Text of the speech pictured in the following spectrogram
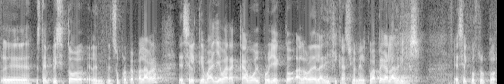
eh, está implícito en, en su propia palabra, es el que va a llevar a cabo el proyecto a la hora de la edificación, el que va a pegar ladrillos, es el constructor.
